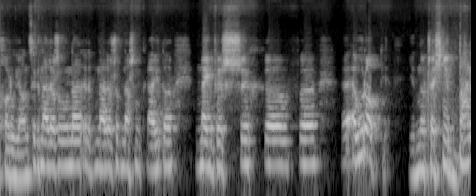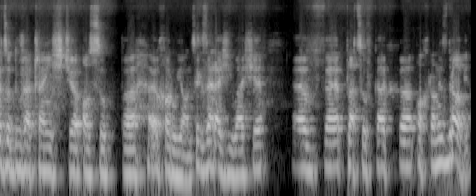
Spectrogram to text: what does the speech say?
chorujących należy, należy w naszym kraju do najwyższych w Europie. Jednocześnie bardzo duża część osób chorujących zaraziła się w placówkach ochrony zdrowia.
